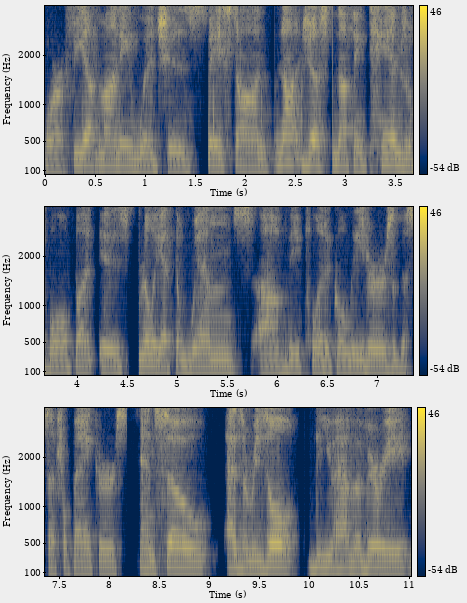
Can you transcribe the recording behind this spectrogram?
or fiat money, which is based on not just nothing tangible, but is really at the whims of the political leaders or the central bankers. And so as a result, you have a very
